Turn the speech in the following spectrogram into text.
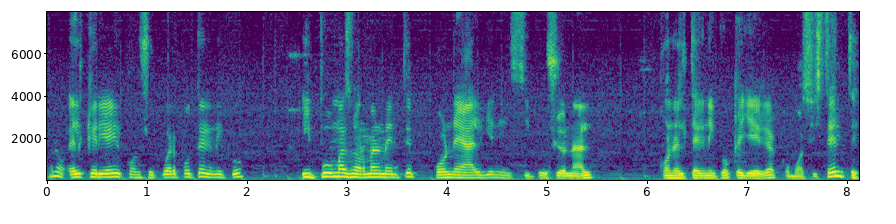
bueno, él quería ir con su cuerpo técnico y Pumas normalmente pone a alguien institucional con el técnico que llega como asistente.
